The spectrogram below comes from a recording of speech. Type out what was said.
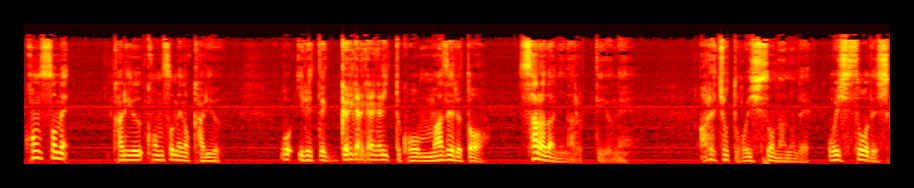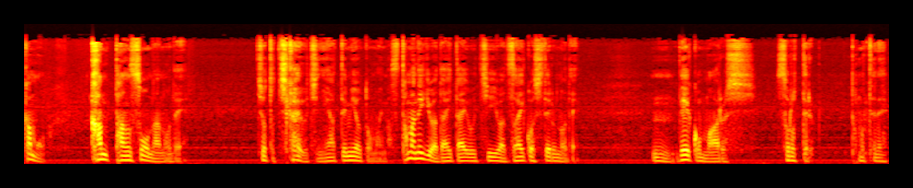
コンソメ顆粒コンソメの顆粒を入れてガリガリガリガリっとこう混ぜるとサラダになるっていうね。あれちょっと美味しそうなので美味しそうでしかも簡単そうなのでちょっと近いうちにやってみようと思います。玉ねぎはだいたいうちは在庫してるのでうんベーコンもあるし揃ってると思ってね、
